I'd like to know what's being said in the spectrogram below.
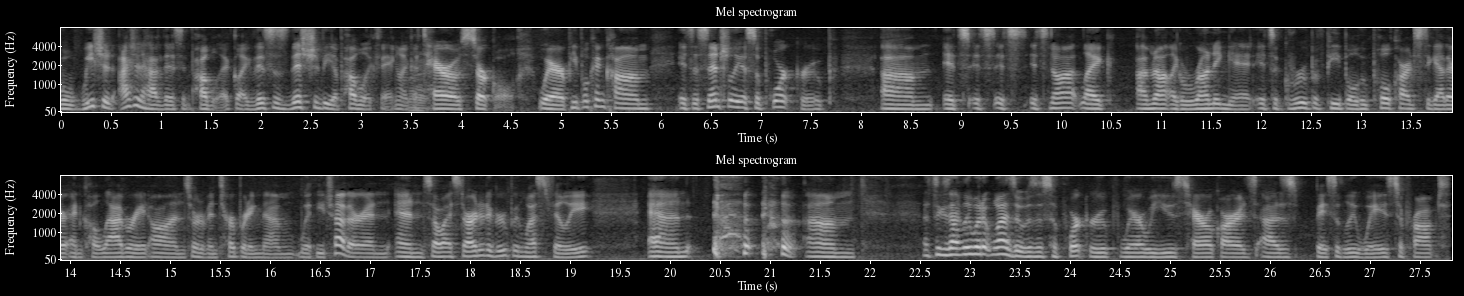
well, we should, I should have this in public. Like this is, this should be a public thing, like a tarot circle where people can come. It's essentially a support group. Um, it's, it's, it's, it's not like, I'm not like running it. It's a group of people who pull cards together and collaborate on sort of interpreting them with each other. And, and so I started a group in West Philly and um, that's exactly what it was. It was a support group where we used tarot cards as basically ways to prompt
